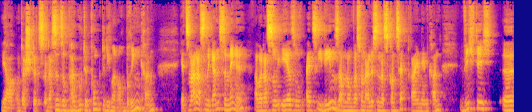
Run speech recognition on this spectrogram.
ja unterstützt. Und das sind so ein paar gute Punkte, die man auch bringen kann. Jetzt war das eine ganze Menge, aber das so eher so als Ideensammlung, was man alles in das Konzept reinnehmen kann. Wichtig, äh,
